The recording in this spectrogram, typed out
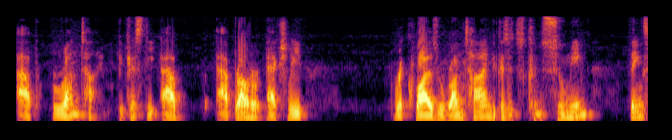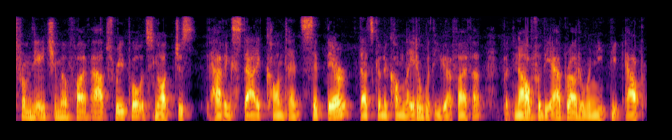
app runtime because the app app router actually requires runtime because it's consuming things from the HTML5 apps repo. It's not just having static content sit there. That's going to come later with the UI5 app. But now for the app router, we need the app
